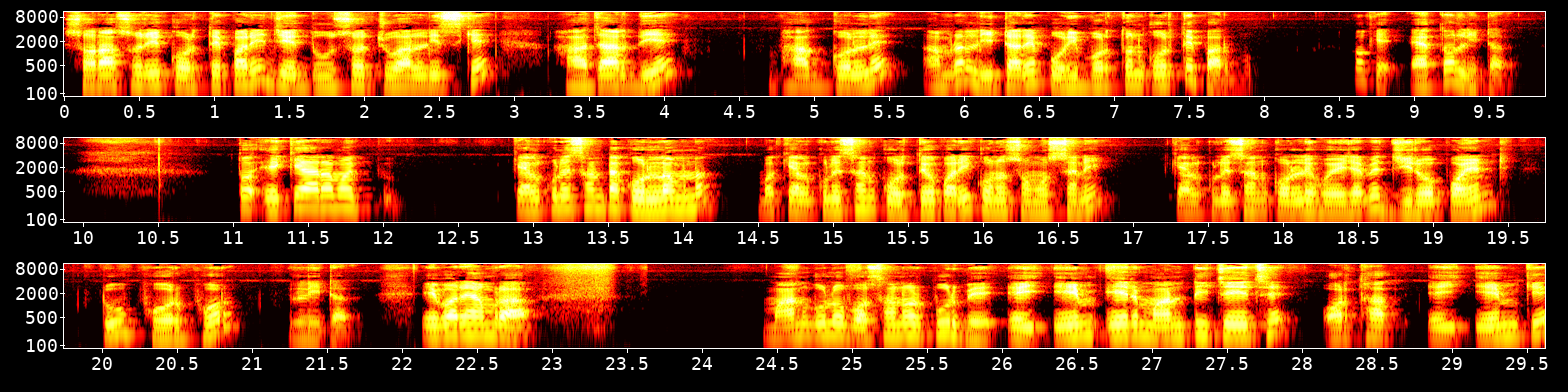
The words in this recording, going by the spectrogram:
সরাসরি করতে পারি যে দুশো চুয়াল্লিশকে হাজার দিয়ে ভাগ করলে আমরা লিটারে পরিবর্তন করতে পারব। ওকে, এত লিটার। তো একে আর আমার ক্যালকুলেশানটা করলাম না, বা ক্যালকুলেশান করতেও পারি, কোনো সমস্যা নেই। ক্যালকুলেশান করলে হয়ে যাবে zero point two four four litre. এবারে আমরা মানগুলো বসানোর পূর্বে এই এম এর মানটি চেয়েছে, অর্থাৎ এই এমকে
